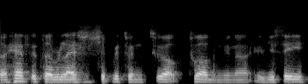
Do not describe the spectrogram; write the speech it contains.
so hence it's a relationship between two of, two of them. You know, if you see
